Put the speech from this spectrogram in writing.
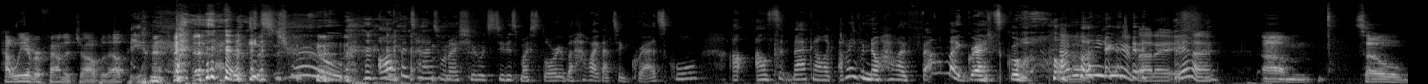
How we ever found a job without the internet? it's true. Oftentimes, when I share with students my story about how I got to grad school, I'll, I'll sit back and I'm like, I don't even know how I found my grad school. How did I hear about it? Yeah. Um, so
